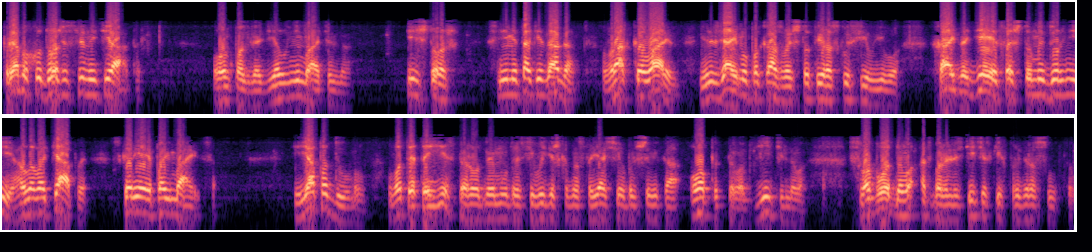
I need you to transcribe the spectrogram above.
прямо художественный театр. Он поглядел внимательно. И что ж, с ними так и надо, враг коварен, Нельзя ему показывать, что ты раскусил его. Хай надеется, что мы дурни, головотяпы, скорее поймается. И я подумал, вот это и есть народная мудрость и выдержка настоящего большевика, опытного, бдительного, свободного от моралистических предрассудков.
